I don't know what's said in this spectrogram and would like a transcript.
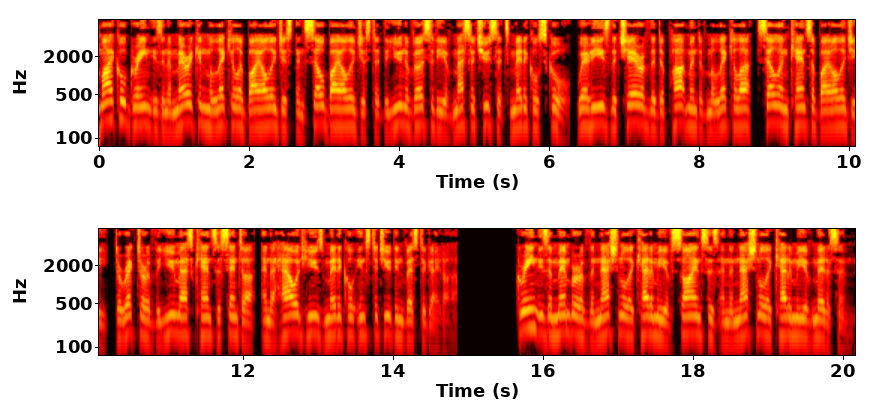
Michael Green is an American molecular biologist and cell biologist at the University of Massachusetts Medical School, where he is the chair of the Department of Molecular, Cell and Cancer Biology, director of the UMass Cancer Center, and a Howard Hughes Medical Institute investigator. Green is a member of the National Academy of Sciences and the National Academy of Medicine.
